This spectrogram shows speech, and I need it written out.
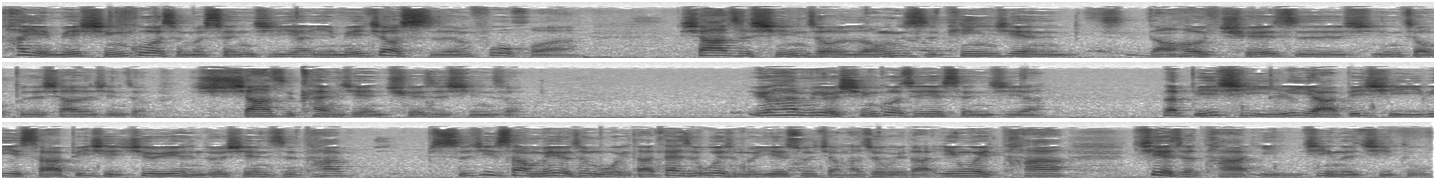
他也没行过什么神迹啊，也没叫死人复活啊，瞎子行走，聋子听见，然后瘸子行走，不是瞎子行走，瞎子看见，瘸子行走。约翰没有行过这些神迹啊。那比起以利亚，比起以利沙，比起旧约很多先知，他实际上没有这么伟大。但是为什么耶稣讲他最伟大？因为他借着他引进了基督，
